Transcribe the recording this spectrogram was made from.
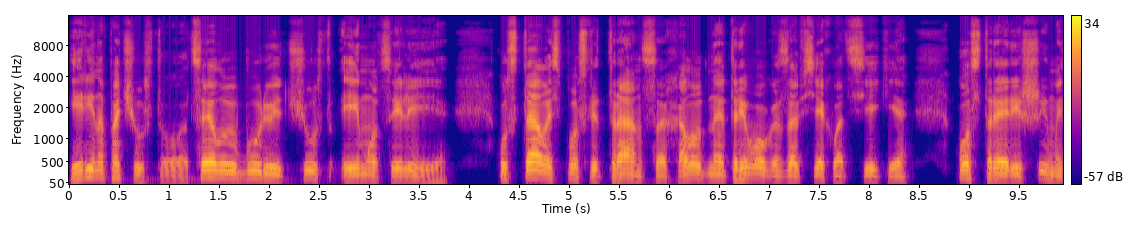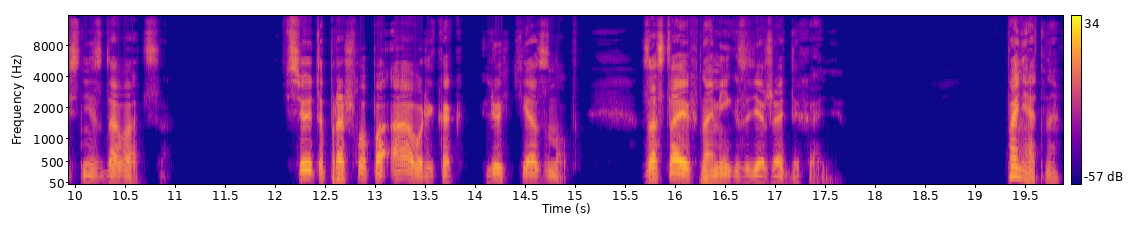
Ирина почувствовала целую бурю чувств и эмоций Леи. Усталость после транса, холодная тревога за всех в отсеке, острая решимость не сдаваться. Все это прошло по ауре, как легкий озноб, заставив на миг задержать дыхание. — Понятно.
